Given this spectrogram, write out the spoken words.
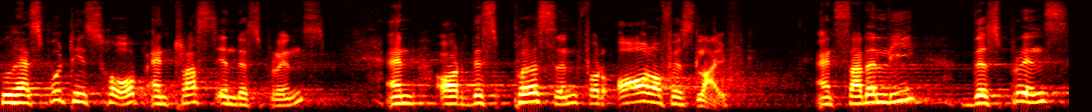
who has put his hope and trust in this prince and or this person for all of his life. And suddenly this prince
